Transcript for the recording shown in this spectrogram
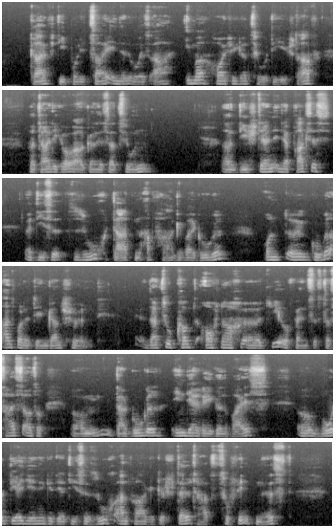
greift die Polizei in den USA immer häufiger zu. Die Strafverteidigerorganisationen, äh, die stellen in der Praxis äh, diese Suchdatenabfrage bei Google und äh, Google antwortet denen ganz schön. Dazu kommt auch noch äh, Geofences. Das heißt also, ähm, da Google in der Regel weiß, äh, wo derjenige, der diese Suchanfrage gestellt hat, zu finden ist,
